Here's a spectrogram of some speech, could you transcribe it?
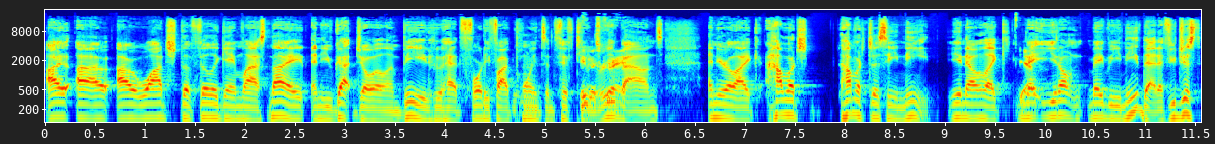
I, I I watched the Philly game last night, and you've got Joel Embiid who had 45 points and 15 Mm-hmm. great. rebounds, and you're like, how much? How much does he need? You know, like Yeah. may, you don't maybe need that. If you just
